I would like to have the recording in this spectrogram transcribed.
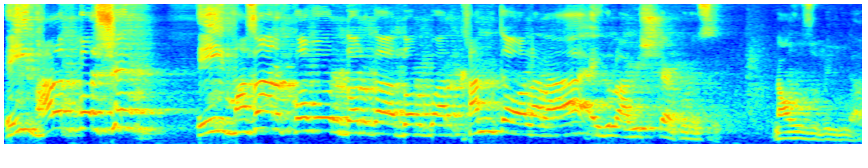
এই ভারতবর্ষের, এই মাজার কবর দরগা দরবার খানকাওয়ালারা এগুলো আবিষ্কার করেছে। নওয়াজুবিল্লাহ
